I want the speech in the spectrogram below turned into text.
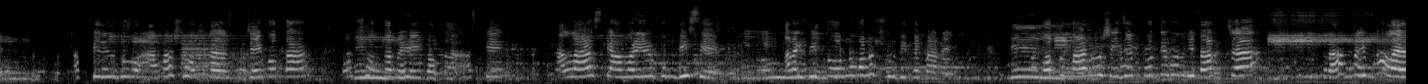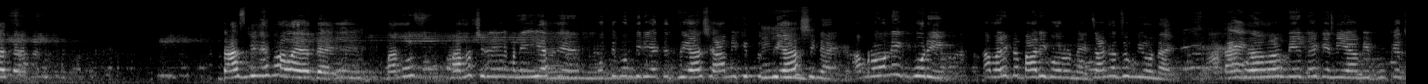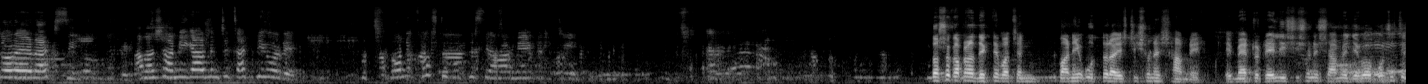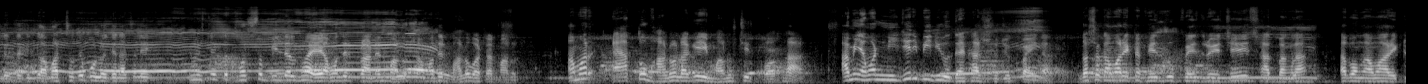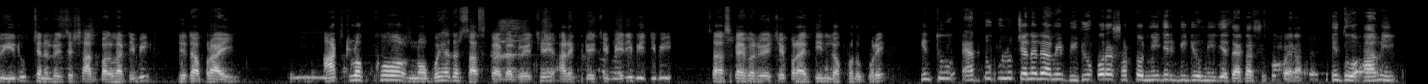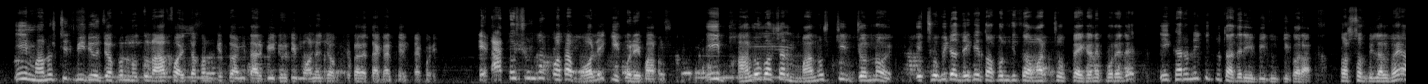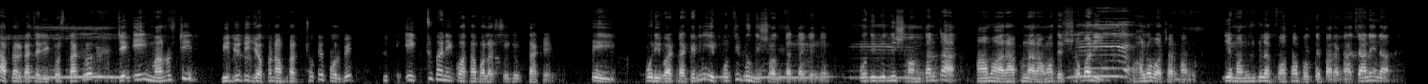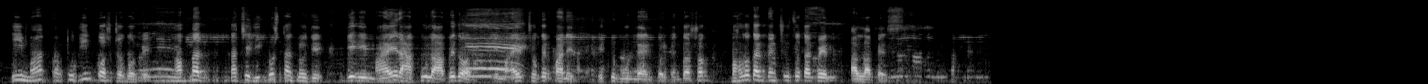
আজকে যদি আমার সন্তান যে কথা ওর সন্তান এই কথা। আজকে আল্লাহ আজকে আমার এরকম দিছে আরেকদিন তো অন্য মানুষও দিতে পারে। কত মানুষ এই যে প্রতিবন্ধী বাচ্চা রাস্তায় ফালাইয়া দেয়। ডাস্টবিনে ফালাইয়া দেয়। মানুষ মানুষের মানে ইয়াতে প্রতিবন্ধীর ইয়াতে ধুয়ে আসে। আমি কিন্তু ধুয়ে আসি নাই। আমরা অনেক গরিব। আমার একটা বাড়ি ঘরও নাই, জায়গা জমিও নাই। তারপর আমার মেয়েটাকে নিয়ে আমি বুকে জড়ায় রাখছি। আমার স্বামী গার্মেন্টসে চাকরি করে। অনেক কষ্ট করতেছি আমার মেয়েকে দর্শক, আপনারা দেখতে পাচ্ছেন মানে উত্তরা স্টেশনের সামনে। এই মেট্রো রেল স্টেশনের সামনে যেভাবে বসেছিল তা কিন্তু আমার চোখে পড়ল যে আসলে বিল্লাল ভাই আমাদের প্রাণের মানুষ, আমাদের ভালোবাসার মানুষ। আমার এত ভালো লাগে এই মানুষটির কথা, আমি আমার নিজের ভিডিও দেখার সুযোগ পাই না। দর্শক, আমার একটা ফেসবুক পেজ রয়েছে, সাত বাংলা, এবং আমার একটু ইউটিউব চ্যানেল রয়েছে, সাত বাংলা টিভি যেটা প্রায় আট লক্ষ নব্বই হাজার সাবস্ক্রাইবার রয়েছে আর একটি রয়েছে মেরি বিজিবি সাবস্ক্রাইবার রয়েছে প্রায় তিন লক্ষর উপরে। কিন্তু এতগুলো চ্যানেলে আমি ভিডিও করার সত্ত্বেও নিজের ভিডিও নিজে দেখার সুযোগ পাই না। কিন্তু আমি এই মানুষটির ভিডিও যখন নতুন আপ হয়, তখন কিন্তু আমি তার ভিডিওটি মনে জব্দ করে দেখার চেষ্টা করি। এত সুন্দর কথা বলে কি করে মানুষ? এই ভালোবাসার মানুষটির জন্য এই ছবিটা দেখে তখন কিন্তু আমার চোখটা এখানে পড়ে দেয় এই কারণে কিন্তু তাদের এই ভিডিওটি করা। দর্শক বিলাল ভাই, আপনার কাছে রিকোয়েস্ট থাকল যে এই মানুষটির ভিডিওটি যখন আপনার চোখে পড়বে একটুখানি কথা বলার সুযোগ থাকে, এই পরিবারটাকে নিয়ে এই প্রতিবন্ধী সন্তানটাকে নিয়ে। প্রতিবন্ধী সন্তানটা আমার, আপনার, আমাদের সবারই ভালোবাসার মানুষ। যে মানুষগুলা কথা বলতে পারে না, জানি না, এই মা কতদিন কষ্ট করবে? আপনার কাছে রিকোয়েস্ট থাকল যে যে এই মায়ের আকুল আবেদন, এই মায়ের চোখের পানির একটু মূল্যায়ন করবেন। দর্শক, ভালো থাকবেন, সুস্থ থাকবেন। আল্লাহ হাফেজ।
